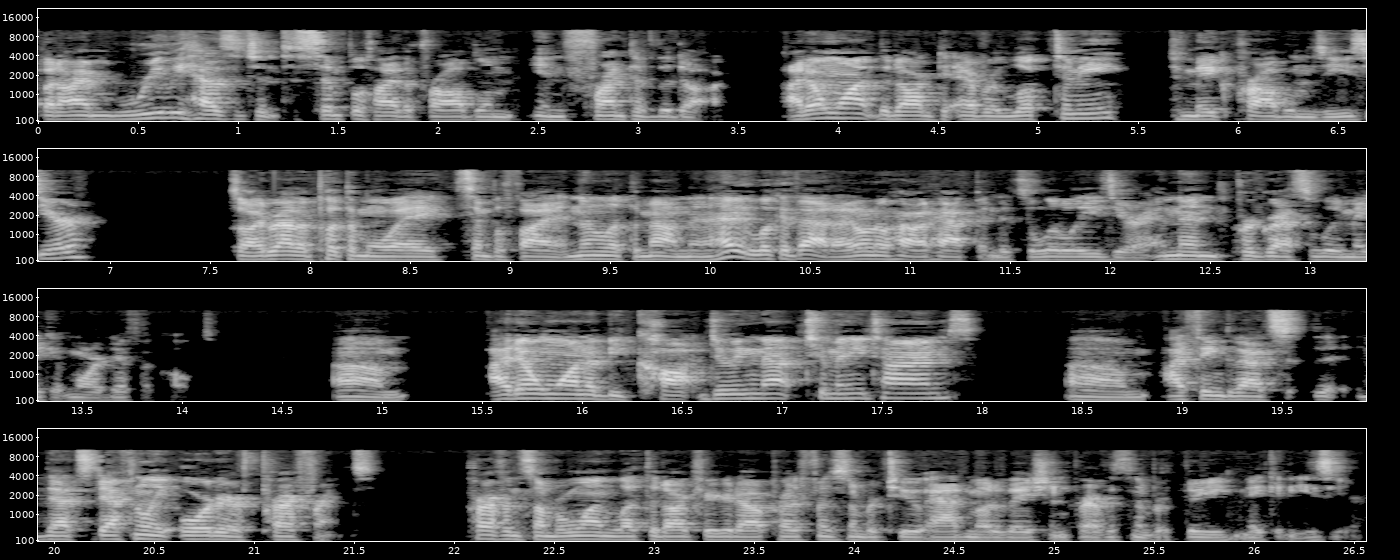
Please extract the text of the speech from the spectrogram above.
but I'm really hesitant to simplify the problem in front of the dog. I don't want the dog to ever look to me to make problems easier. So I'd rather put them away, simplify it, and then let them out. And then, hey, look at that. I don't know how it happened. It's a little easier. And then progressively make it more difficult. Um, I don't want to be caught doing that too many times. Um, I think that's that's definitely order of preference. Preference number one, let the dog figure it out. Preference number two, add motivation. Preference number three, make it easier.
